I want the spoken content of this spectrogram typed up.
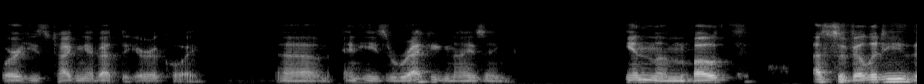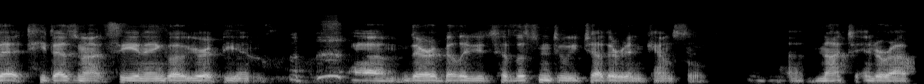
where he's talking about the Iroquois, um, and he's recognizing in them both a civility that he does not see in Anglo-Europeans, um, their ability to listen to each other in council, uh, not to interrupt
